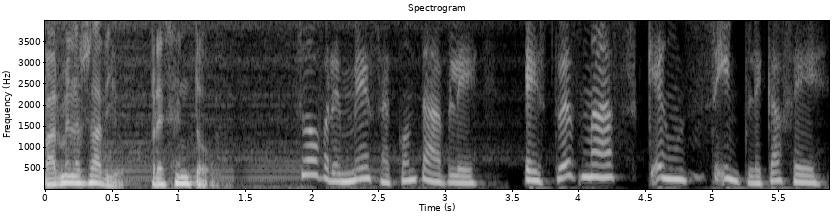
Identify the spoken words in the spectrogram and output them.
Parmenas Radio presentó Sobremesa Contable. Esto es más que un simple café.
